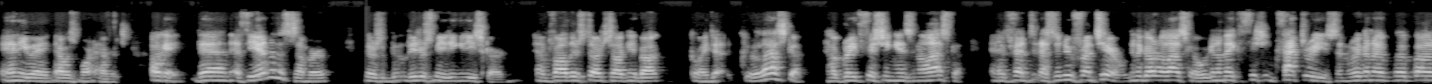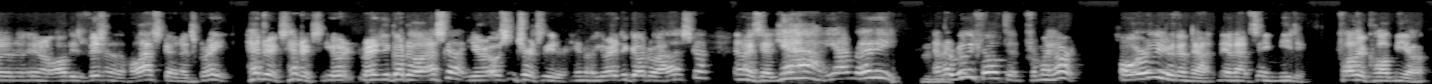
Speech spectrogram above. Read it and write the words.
Anyway, that was more average. Okay, then at the end of the summer, there's a leaders meeting in East Garden, and Father starts talking about going to, to Alaska, how great fishing is in Alaska. And that's a new frontier. We're going to go to Alaska. We're going to make fishing factories, and we're going to, you know, all these visions of Alaska, and it's great. Hendricks, Hendricks, you're ready to go to Alaska? You're an Ocean Church leader. You know, you're ready to go to Alaska? And I said, Yeah, yeah, I'm ready. Mm-hmm. And I really felt it from my heart. Oh, earlier than that, in that same meeting, Father called me up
